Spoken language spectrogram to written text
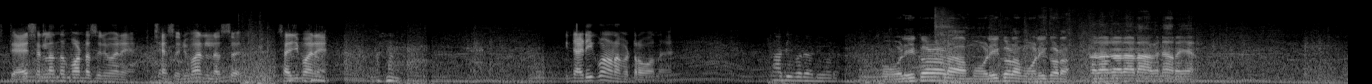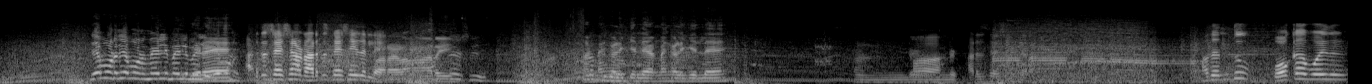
സ്റ്റേഷനിലൊന്നും പോണ്ട സുനിമാനെ. ഛേ സുനിമാനല്ല സജിമാനെ. ഇതിന്റെ അടിയിൽ കൂടാണോ മെട്രോ പോകുന്നത് അടിപൊളി. അടിപൊളി മോളിക്കോടാ മോളിക്കോടാ മോളിക്കോടാ അവനറിയാം. ഇതേ പോണു ഇതേ പോണു മേളി മേളി മേളി ഇതേ. ഇതേ പോണു. അടുത്ത സ്റ്റേഷനോട് അടുത്ത സ്റ്റേഷൻ ഇതല്ലേ പറയണ മാറി. അണ്ണൻ കളിക്കല്ലേ അണ്ണൻ കളിക്കല്ലേ. അടുത്ത സ്റ്റേഷൻ കയറാം. അതെന്തു? പോക്കാ പോയത്?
